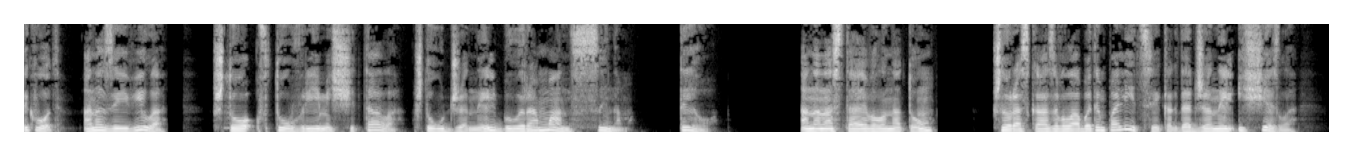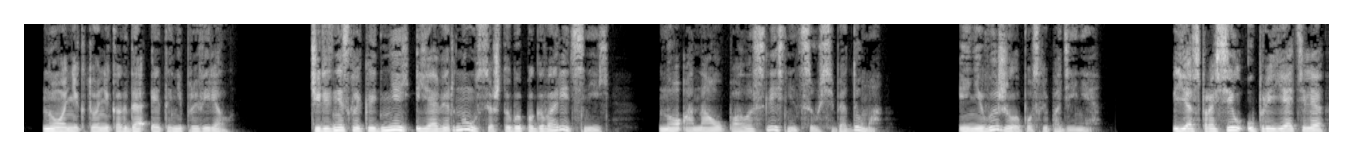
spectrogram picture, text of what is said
Так вот, она заявила, что в то время считала, что у Джанель был роман с сыном, Тео. Она настаивала на том, что рассказывала об этом полиции, когда Джанель исчезла, но никто никогда это не проверял. Через несколько дней я вернулся, чтобы поговорить с ней, но она упала с лестницы у себя дома и не выжила после падения. Я спросил у приятеля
